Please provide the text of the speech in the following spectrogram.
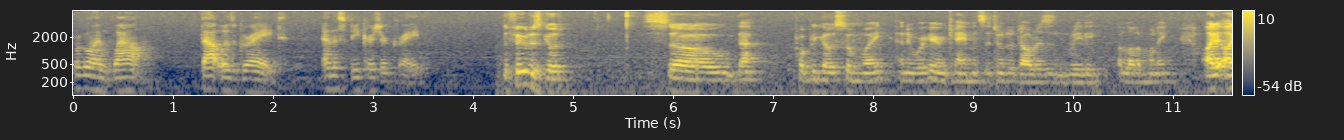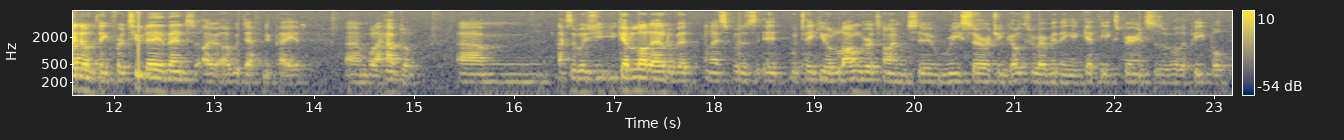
we're going, wow, that was great. And the speakers are great. The food is good, so that probably go some way. And we're here in Cayman, so $200 isn't really a lot of money. I, I don't think for a two-day event, I, I would definitely pay it. Um, but I have done. Um, I suppose you, you get a lot out of it, and I suppose it would take you a longer time to research and go through everything and get the experiences of other people.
